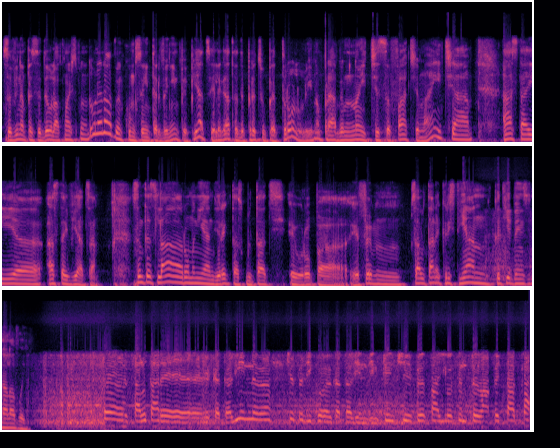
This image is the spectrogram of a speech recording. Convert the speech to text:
să vină PSD-ul acum și să spună, domnule, nu avem cum să intervenim pe piață, e legată de prețul petrolului, nu prea avem noi ce să facem aici, asta e, uh, asta e viața. Sunteți la România în direct, ascultați Europa FM. Salutare, Cristian, cât e benzina la voi? Salutare, Cătălin. Ce să zic, Cătălin, din principiu ăsta eu sunt afectat ca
